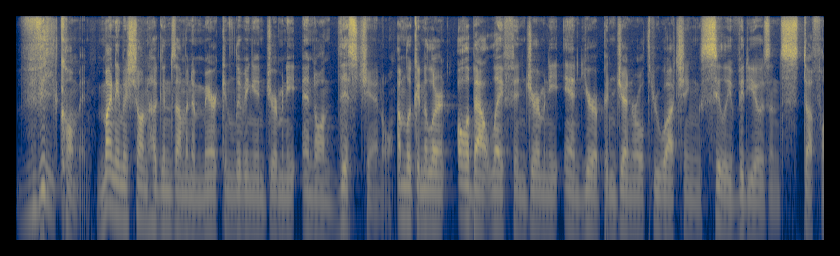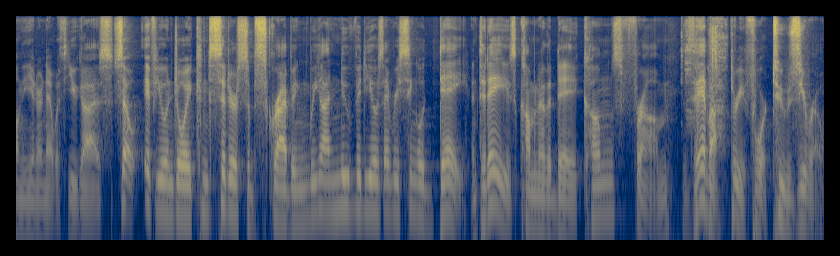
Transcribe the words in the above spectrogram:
Willkommen! My name is Sean Huggins. I'm an American living in Germany, and on this channel, I'm looking to learn all about life in Germany and Europe in general through watching silly videos and stuff on the internet with you guys. So, if you enjoy, consider subscribing. We got new videos every single day. And today's comment of the day comes from Zeba3420.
